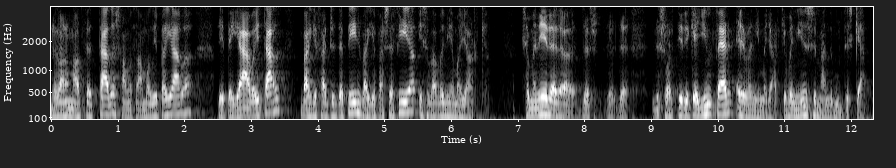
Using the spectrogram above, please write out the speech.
Una dona maltractada, Somo Somo li pegava, li pegava i tal, va agafar els de pins, va agafar la filla i se va venir a Mallorca. La manera de, de, de, de, de sortir d'aquell infern era venir a Mallorca, venien a man de Montescap.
